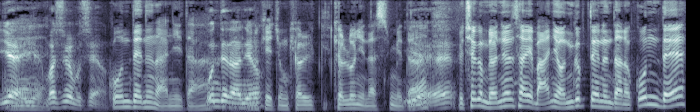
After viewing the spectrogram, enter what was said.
예, 네. 예, 말씀해 보세요. 꼰대는 아니다. 꼰대는 아니요? 이렇게 좀 결, 결론이 났습니다. 예. 그 최근 몇 년 사이에 많이 언급되는 단어 꼰대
